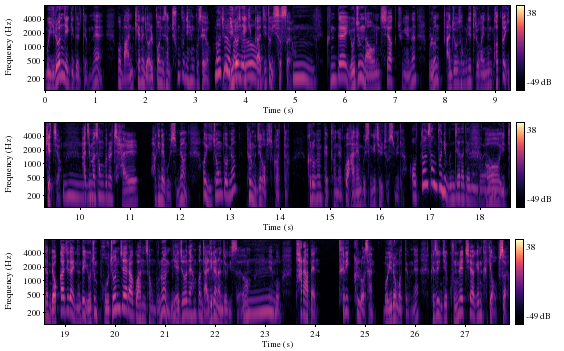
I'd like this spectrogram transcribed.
뭐 이런 얘기들 때문에 뭐 많게는 열 번 이상 충분히 헹구세요. 맞아요, 뭐 이런 맞아요. 얘기까지도 있었어요. 음, 근데 요즘 나오는 치약 중에는 물론 안 좋은 성분이 들어가 있는 것도 있겠죠. 음. 하지만 성분을 잘 확인해 보시면 어, 이 정도면 별 문제가 없을 것 같다. 그러면 뱉어내고 안 헹구시는 게 제일 좋습니다. 어떤 성분이 문제가 되는 거예요? 어, 일단 몇 가지가 있는데 요즘 보존제라고 하는 성분은 음. 예전에 한번 난리가 난 적이 있어요. 음. 예, 뭐 파라벤, 트리클로산 뭐 이런 것 때문에 그래서 이제 국내 치약에는 그게 없어요.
